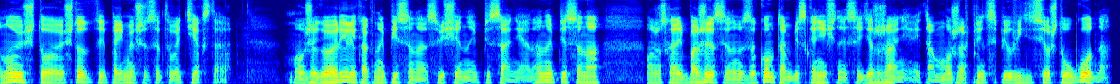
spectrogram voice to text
ну и что, что ты поймешь из этого текста? Мы уже говорили, как написано Священное Писание. Оно написано, можно сказать, божественным языком, там бесконечное содержание, и там можно, в принципе, увидеть все, что угодно.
